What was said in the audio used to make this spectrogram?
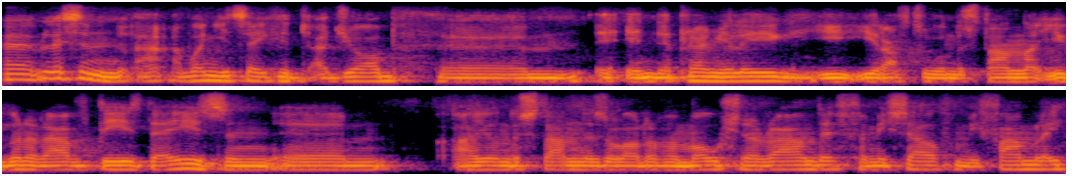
Uh, listen, uh, when you take a, a job um, in the Premier League, you, you, have to understand that you're going to have these days, and um, I understand there's a lot of emotion around it for myself and my family.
